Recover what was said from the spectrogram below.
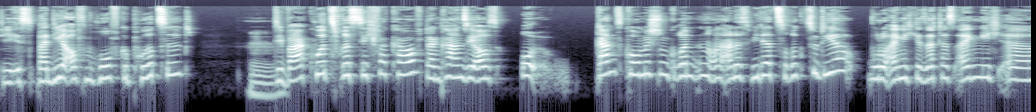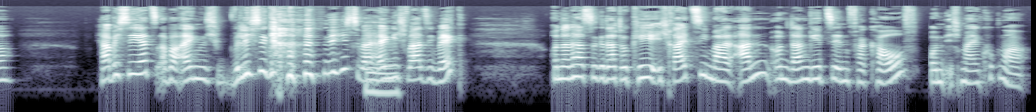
Die ist bei dir auf dem Hof gepurzelt. Hm. Die war kurzfristig verkauft, dann kam sie aus ganz komischen Gründen und alles wieder zurück zu dir, wo du eigentlich gesagt hast, eigentlich äh, habe ich sie jetzt, aber eigentlich will ich sie gar nicht, weil hm. eigentlich war sie weg. Und dann hast du gedacht, okay, ich reiz sie mal an und dann geht sie in den Verkauf. Und ich meine, guck mal,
